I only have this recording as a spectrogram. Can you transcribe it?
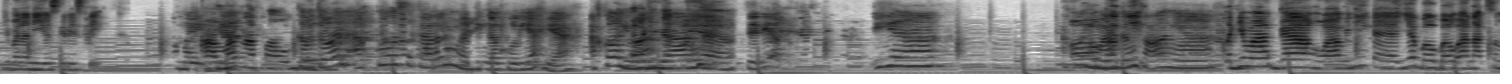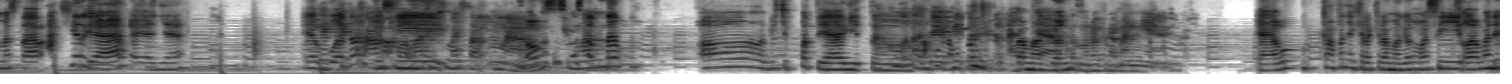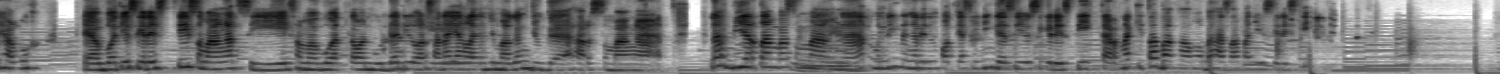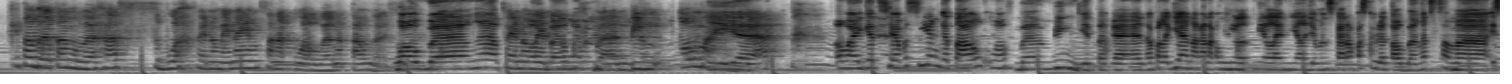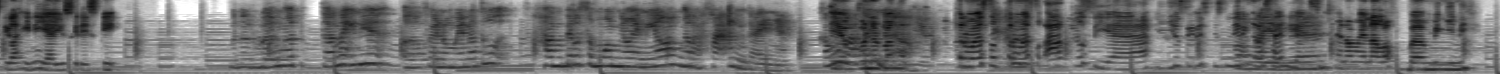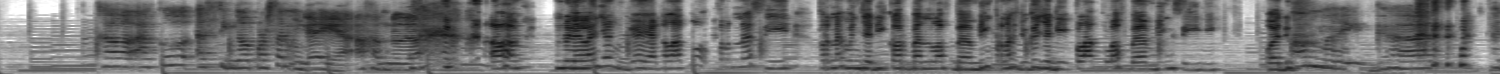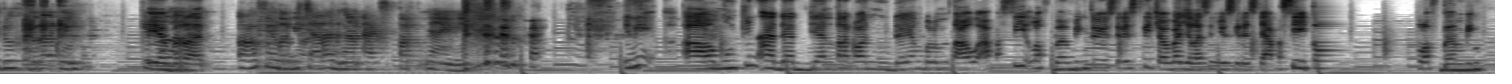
Gimana nih Yusi Risti? Oh. Aman atau? Kebetulan aku sekarang lagi nggak kuliah ya. Aku lagi Oh, lagi nggak kuliah? Jadi aku, iya. Aku Oh, magang berarti- soalnya. Lagi magang. Wow, ini kayaknya bau-bau anak semester akhir ya kayaknya. Ya Oke, buat kita sama masih semester 6. Oh, masih semester Cuman 6. Oh, lebih cepet ya gitu. Aku ada di kira-kira aja magang? pemrogramannya. Ya, aku kapan ya kira-kira magang masih lama deh aku. Ya, buat Yusi Risti semangat sih. Sama buat kawan muda di luar sana yang lagi magang juga harus semangat. Nah, biar tambah semangat, mending dengerin podcast ini gak sih Yusi Risti? Karena kita bakal ngebahas apa nih Yusi Risti? Kita bakal ngebahas sebuah fenomena yang sangat wow banget tau gak sih? Wow banget, Fenomena wow banget. bombing. Oh my Iya. god. Oh my god, siapa sih yang gak tahu love bombing gitu kan? Apalagi anak-anak mil- milenial zaman sekarang pasti udah tahu banget sama istilah ini ya Yusi Risti. Bener banget. Karena ini uh, fenomena tuh hampir semua milenial ngerasain kayaknya. Kamu Iya, bener nggak? banget. Termasuk termasuk aku sih ya. Yusi Risti sendiri Oh ngerasain gak sih fenomena love bombing ini? Kalau aku a single person enggak ya, alhamdulillah. Alhamdulillahnya enggak ya. Kalau aku pernah sih, pernah menjadi korban love bombing, pernah juga jadi pelaku love bombing sih ini. Waduh, Oh my god. Aduh, berat nih. Kita iya berat. langsung berbicara dengan expertnya ini. Ini uh, mungkin ada di antara kawan muda yang belum tahu apa sih love bombing tuh Yusi Risti. Coba jelasin Yusi Risti apa sih itu love bombing?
